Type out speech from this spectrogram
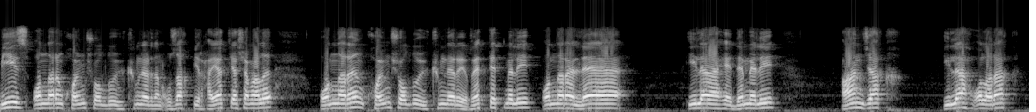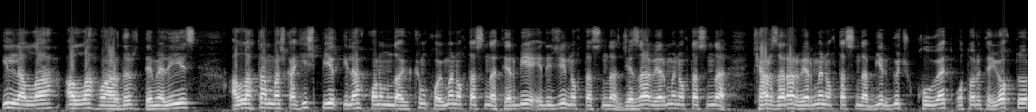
Biz onların koymuş olduğu hükümlerden uzak bir hayat yaşamalı. Onların koymuş olduğu hükümleri reddetmeli. Onlara la ilahe demeli. Ancak ilah olarak illallah Allah vardır demeliyiz. Allah'tan başka hiçbir ilah konumunda hüküm koyma noktasında, terbiye edici noktasında, ceza verme noktasında, kar zarar verme noktasında bir güç, kuvvet, otorite yoktur.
